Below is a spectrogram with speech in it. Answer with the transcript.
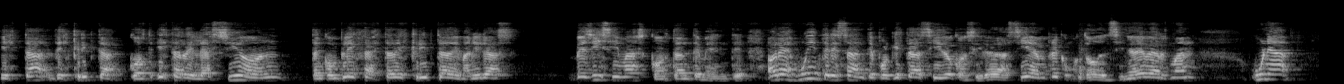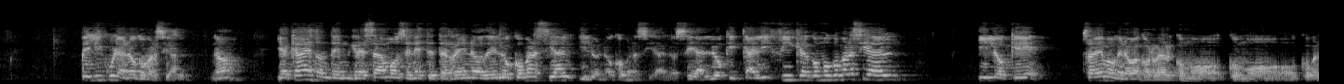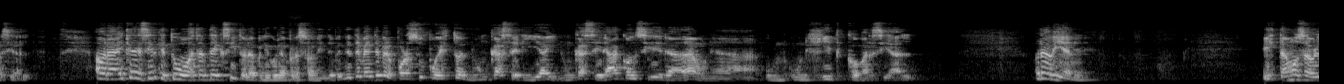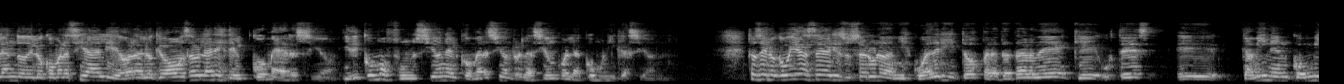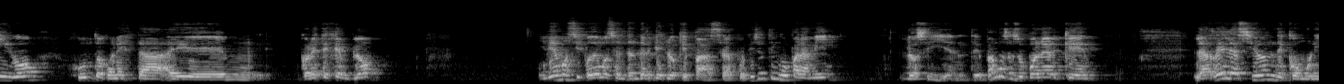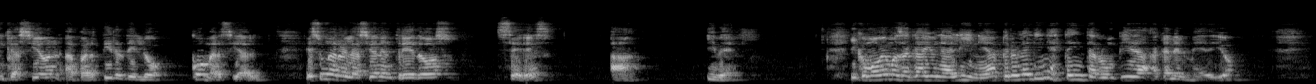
está descripta, esta relación tan compleja está descripta de maneras bellísimas constantemente. Ahora es muy interesante porque esta ha sido considerada siempre, como todo el cine de Bergman, una película no comercial, ¿no? Y acá es donde ingresamos en este terreno de lo comercial y lo no comercial. O sea, lo que califica como comercial y lo que sabemos que no va a correr como, como comercial. Ahora, hay que decir que tuvo bastante éxito la película Persona, independientemente, pero por supuesto nunca sería y nunca será considerada un, un hit comercial. Ahora bien, Estamos hablando de lo comercial y ahora lo que vamos a hablar es del comercio y de cómo funciona el comercio en relación con la comunicación. Entonces lo que voy a hacer es usar uno de mis cuadritos para tratar de que ustedes eh, caminen conmigo junto con, esta, eh, con este ejemplo y veamos si podemos entender qué es lo que pasa, porque yo tengo para mí lo siguiente. Vamos a suponer que la relación de comunicación a partir de lo comercial es una relación entre dos seres, A y B. Y como vemos acá hay una línea, pero la línea está interrumpida acá en el medio.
